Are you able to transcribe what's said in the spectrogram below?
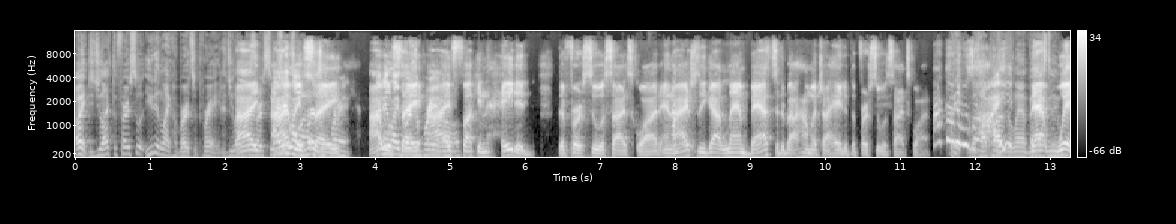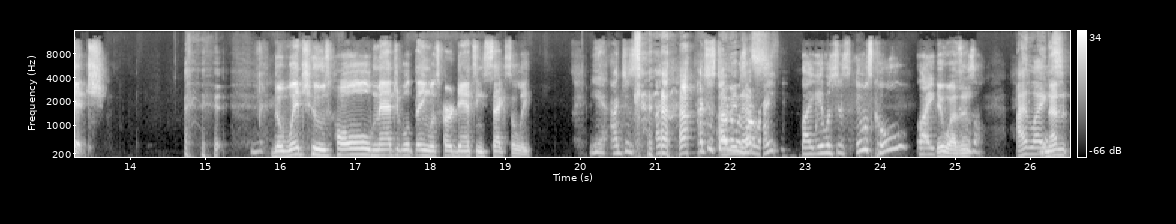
Oh wait, did you like the first one? You didn't like Birds of Prey. Did you like I, the first? I, I will like say, I, I will like say, I fucking hated the first Suicide Squad, and I, actually got lambasted about how much I hated the first Suicide Squad. I thought wait, it was, was part that witch. the witch whose whole magical thing was her dancing sexily. Yeah, I just, I, I just thought I mean, it was all right. Like it was just, it was cool. Like it wasn't. It was, I like none.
